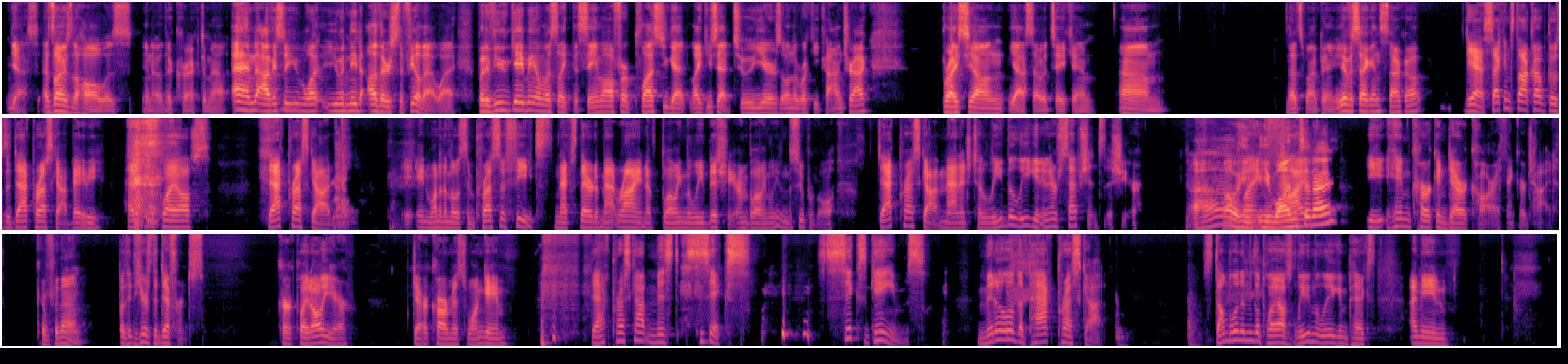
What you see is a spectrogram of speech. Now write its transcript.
Yes, as long as the haul was, you know, the correct amount. And obviously you want you would need others to feel that way. But if you gave me almost like the same offer plus you get like you said 2 years on the rookie contract, Bryce Young, yes, I would take him. Um that's my opinion. You have a second stock up? Yeah, second stock up goes to Dak Prescott, baby. Headed to the playoffs. Dak Prescott in one of the most impressive feats next there to Matt Ryan of blowing the lead this year and blowing the lead in the Super Bowl. Dak Prescott managed to lead the league in interceptions this year. Oh, he, he won five, today? He, him, Kirk, and Derek Carr, I think, are tied. Good for them. But here's the difference Kirk played all year. Derek Carr missed one game. Dak Prescott missed six. six games. Middle of the pack Prescott. Stumbling into the playoffs, leading the league in picks. I mean,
